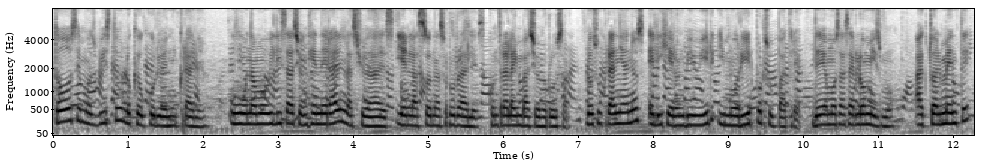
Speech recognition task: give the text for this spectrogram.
Todos hemos visto lo que ocurrió en Ucrania. Hubo una movilización general en las ciudades y en las zonas rurales contra la invasión rusa. Los ucranianos eligieron vivir y morir por su patria. Debemos hacer lo mismo. Actualmente,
